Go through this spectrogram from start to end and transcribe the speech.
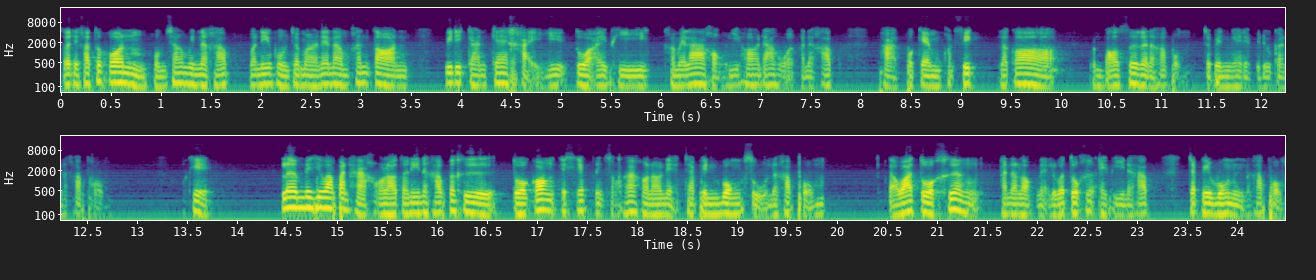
สวัสดีครับทุกคน ผมช่างมินนะครับ วันนี้ผมจะมาแนะนำขั้นตอนวิธีการแก้ไขตัว IP Camera ของยี่ห้อด้าหัวกันนะครับ ผ่านโปรแกรม config แล้วก็บนเบราว์เซอร์กันนะครับผม จะเป็นไงเดี๋ยวไปดูกันนะครับผม โอเค เริ่มด้วยที่ว่าปัญหาของเราตอนนี้นะครับ ก็คือตัวกล้อง SF125 ของเราเนี่ยจะเป็นวงศูนย์นะครับผม แต่ว่าตัวเครื่องอนาล็อกเนี่ยหรือว่าตัวเครื่อง IP นะครับ จะเป็นวงหนึ่งนะครับผม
